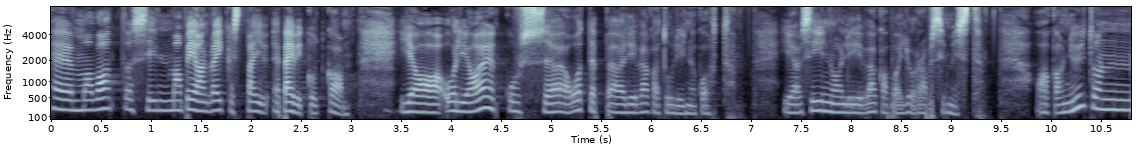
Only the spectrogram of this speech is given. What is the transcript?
eh, ma vaatasin, ma pean väikest päiv, päevikut ka ja oli aeg, kus eh, Otepää oli väga tuline koht ja siin oli väga palju rapsimist. aga nüüd on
